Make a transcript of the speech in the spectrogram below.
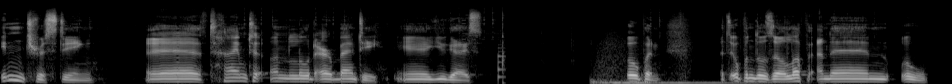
Interesting. Uh, time to unload our bounty. Yeah, you guys. Open. Let's open those all up and then, oh,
